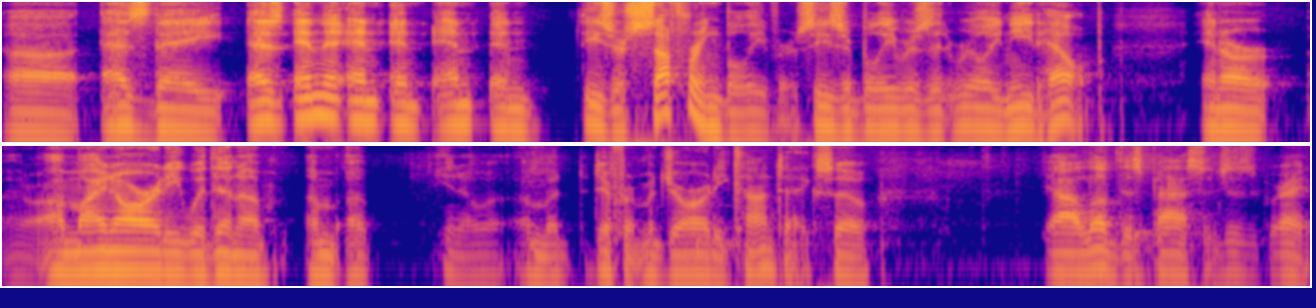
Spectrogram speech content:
uh, as they as and and and and and these are suffering believers. These are believers that really need help and are a minority within a, a, a you know a, a, different majority context. So, yeah, I love this passage. This is great.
